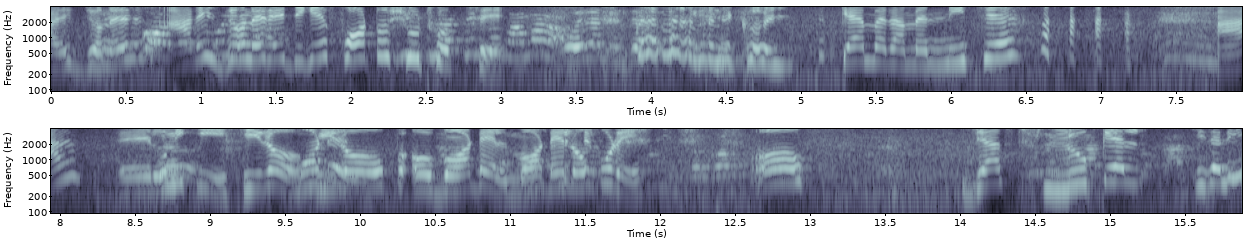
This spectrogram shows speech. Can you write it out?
আরেকজনের আরেকজনের এইদিকে ফটো শুট হচ্ছে। ক্যামেরাম্যানে কই? ক্যামেরাম্যান নিচে। আর। উনি কি? হিরো হিরো ও মডেল মডেল ওপরে। ও জাস্ট লুকেল কি জানি?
